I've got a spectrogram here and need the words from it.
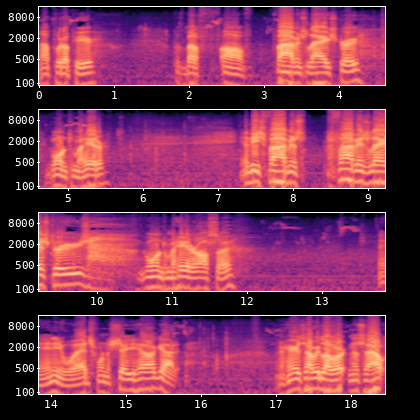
I put up here with about a uh, five inch lag screw going to my header. And these five inch five inch lag screws going to my header also. And anyway, I just want to show you how I got it. And here's how we lower it, and this out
